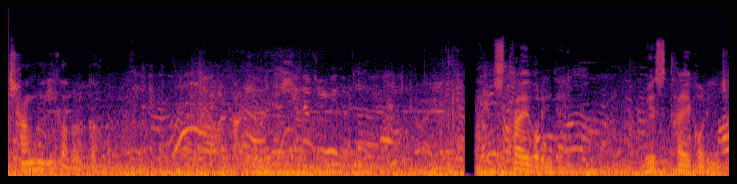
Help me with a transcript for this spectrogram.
창기가 뭘까? 아, 스타일 거리인데 왜 스타의 거리인 줄.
